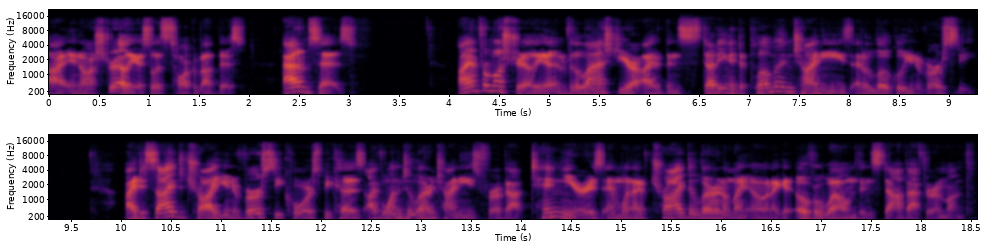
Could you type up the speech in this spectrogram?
uh, in Australia. So let's talk about this. Adam says, I am from Australia, and for the last year, I have been studying a diploma in Chinese at a local university. I decided to try a university course because I've wanted to learn Chinese for about 10 years, and when I've tried to learn on my own, I get overwhelmed and stop after a month.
